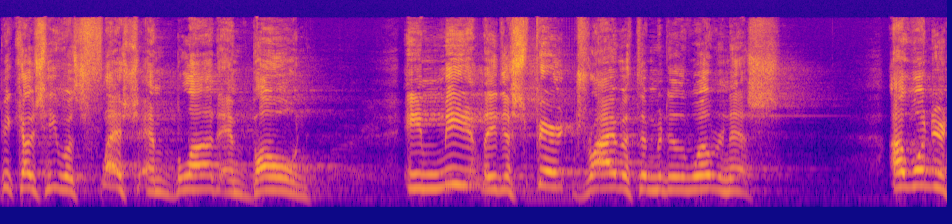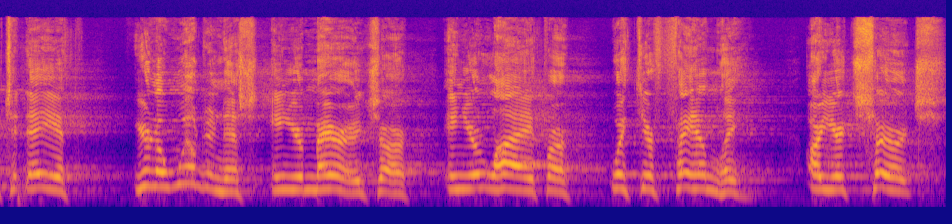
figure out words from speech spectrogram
because he was flesh and blood and bone. Immediately the Spirit driveth them into the wilderness. I wonder today if you're in a wilderness in your marriage or in your life or with your family or your church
